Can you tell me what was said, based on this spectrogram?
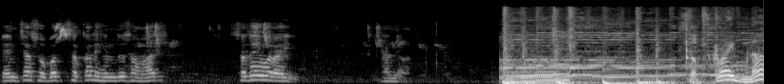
त्यांच्यासोबत सकल हिंदू समाज सदैव राहील. धन्यवाद. सबस्क्राईब ना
